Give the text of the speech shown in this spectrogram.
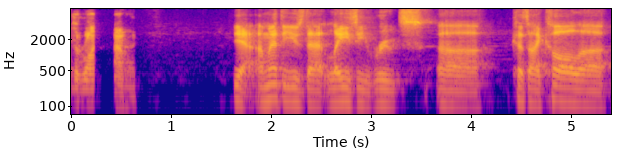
the right balance. Yeah, I'm gonna have to use that lazy roots because I call uh,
